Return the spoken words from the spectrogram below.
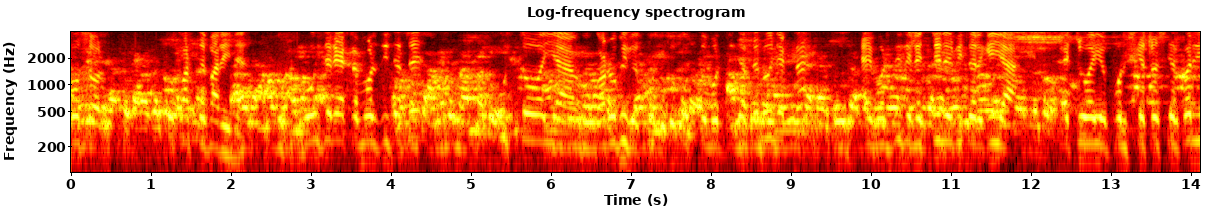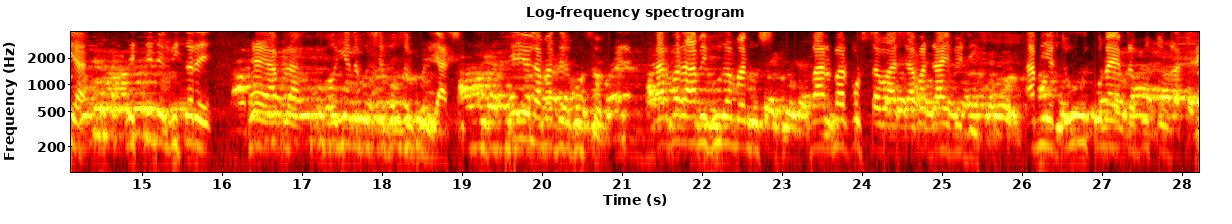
গোসল তো করতে পারি না। ওই জায়গায় একটা মসজিদ আছে উত্ত ইয়া গণবিভাগ উত্ত উত্ত মসজিদ আছে ওই একটা। এই মসজিদে লেট্রিনের ভিতরে গিয়া একটু ওই পরিষ্কার টরিষ্কার করিয়া লেট্রিনের ভিতরে হ্যাঁ আমরা ওইখানে বসে গোসল করি আসি। এই হলো আমাদের গোসল। তারপরে আমি বুড়া মানুষ, বারবার প্রস্তাব আসে, আমার ডায়াবেটিস। আমি একটু ওই কোনায় একটা বোতল রাখছি।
